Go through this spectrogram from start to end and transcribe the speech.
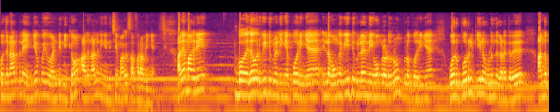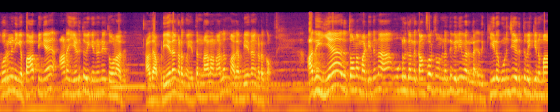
கொஞ்ச நேரத்தில் எங்கேயோ போய் வண்டி நிற்கும் அதனால நீங்கள் நிச்சயமாக சஃபர் ஆவீங்க. அதே மாதிரி இப்போ ஏதோ ஒரு வீட்டுக்குள்ளே நீங்கள் போகிறீங்க இல்லை உங்கள் வீட்டுக்குள்ளே நீ உங்களோட ரூம்குள்ளே போகிறீங்க ஒரு பொருள் கீழே விழுந்து கிடக்குது. அந்த பொருளை நீங்கள் பார்ப்பீங்க ஆனால் எடுத்து வைக்கணும்னே தோணாது. அது அப்படியே தான் கிடக்கும். எத்தனை நாளானாலும் அது அப்படியே தான் கிடக்கும். அது ஏன் அது தோண மாட்டேதுன்னா உங்களுக்கு அந்த கம்ஃபர்ட் ஜோன்லேருந்து வெளியே வரல. அது கீழே குனிஞ்சு எடுத்து வைக்கணுமா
